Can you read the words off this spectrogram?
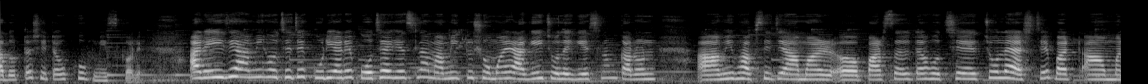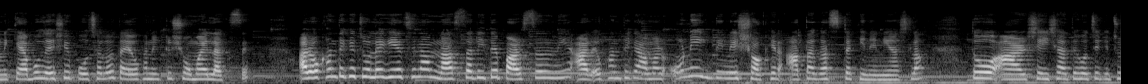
আদরটা সেটাও খুব মিস করে। আর এই যে আমি হচ্ছে যে কুরিয়ারে পৌঁছে গেছিলাম, আমি একটু সময়ের আগেই চলে গিয়েছিলাম, কারণ আমি ভাবছি যে আমার পার্সেলটা হচ্ছে চলে আসছে বাট মানে কেবল এসে পৌঁছালো, তাই ওখানে একটু সময় লাগছে। আর ওখান থেকে চলে গিয়েছিলাম নার্সারিতে পার্সেল নিয়ে, আর ওখান থেকে আমার অনেক দিনের শখের আতা গাছটা কিনে নিয়ে আসলাম। তো আর সেই সাথে হচ্ছে কিছু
